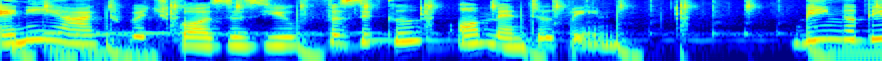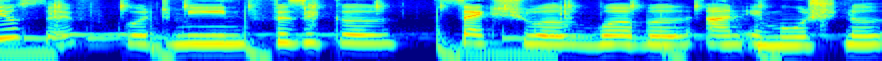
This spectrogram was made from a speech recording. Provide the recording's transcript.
any act which causes you physical or mental pain. Being abusive could mean physical, sexual, verbal, and emotional,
